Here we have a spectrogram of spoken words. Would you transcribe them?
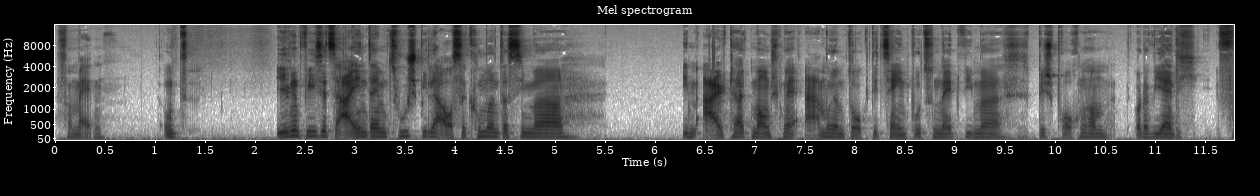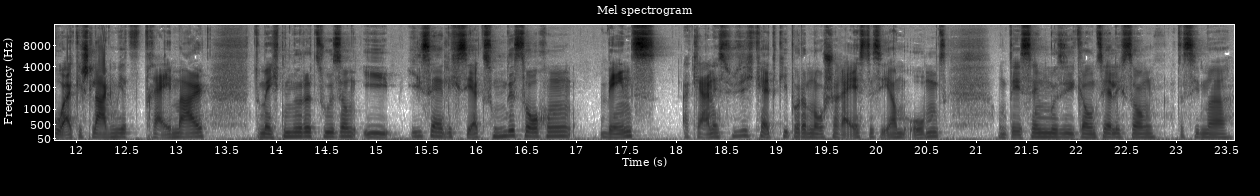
vermeiden. Und irgendwie ist jetzt auch in dem Zuspieler rausgekommen, dass ich mir im Alltag manchmal einmal am Tag die Zähne putzen und nicht, wie wir besprochen haben, oder wie eigentlich vorgeschlagen wird, dreimal. Du möchtest nur dazu sagen, ich esse eigentlich sehr gesunde Sachen. Wenn es eine kleine Süßigkeit gibt oder Nascherei, ist das eher am Abend. Und deswegen muss ich ganz ehrlich sagen, dass ich mir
